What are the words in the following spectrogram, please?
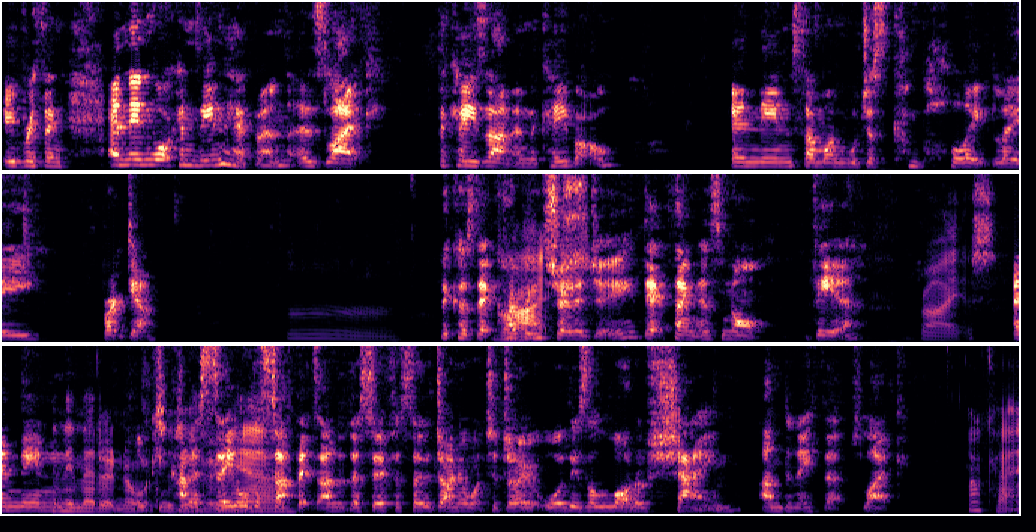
everything and then what can then happen is like the keys aren't in the key bowl and then someone will just completely break down Mm, because that coping Right. strategy that thing is not there right and then, And then they don't know you can kind of see all the stuff that's under the surface so they don't know what to do or there's a lot of shame underneath it like Okay.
